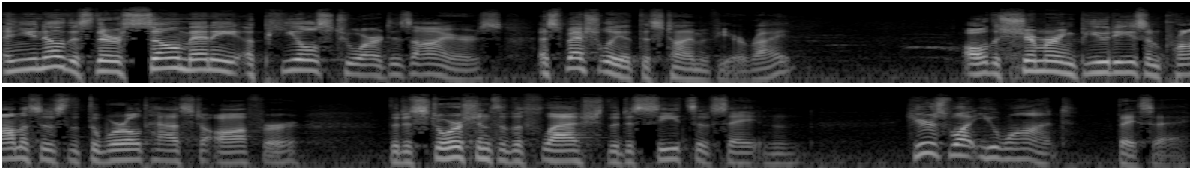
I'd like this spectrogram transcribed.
And you know this, there are so many appeals to our desires, especially at this time of year, right? All the shimmering beauties and promises that the world has to offer, the distortions of the flesh, the deceits of Satan. Here's what you want, they say.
